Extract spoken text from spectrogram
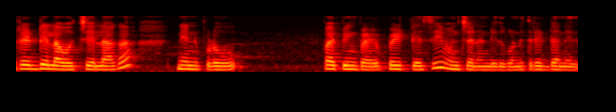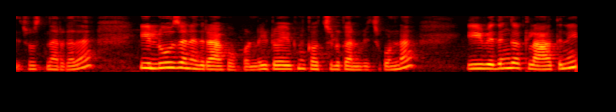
థ్రెడ్ ఇలా వచ్చేలాగా నేను ఇప్పుడు పైపింగ్ పెట్టేసి ఉంచానండి. ఇదిగోండి థ్రెడ్ అనేది చూస్తున్నారు కదా? ఈ లూజ్ అనేది రాకోకుండా. ఇటువైపున ఖర్చులు కనిపించకుండా ఈ విధంగా క్లాత్ని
